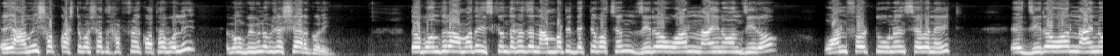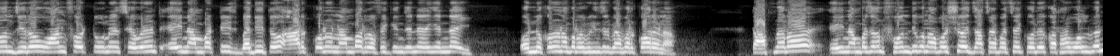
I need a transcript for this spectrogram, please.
এই আমি সব কাস্টমারের সাথে সবসময় কথা বলি এবং বিভিন্ন বিষয় শেয়ার করি। তো বন্ধুরা, আমাদের স্ক্রিন দেখেন যে নাম্বারটি দেখতে পাচ্ছেন zero one nine one zero one four two nine seven eight এই zero one nine one zero one four two nine seven eight এই নাম্বারটি ব্যতীত আর কোনো নাম্বার রফিক ইঞ্জিনিয়ারিংয়ের নেই। অন্য কোনো নাম্বার রফিক ইঞ্জিনিয়ার ব্যবহার করে না। তো আপনারা এই নাম্বার যখন ফোন দিবেন, অবশ্যই যাচাই বাছাই করে কথা বলবেন।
